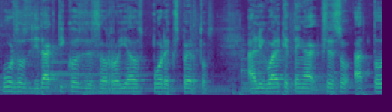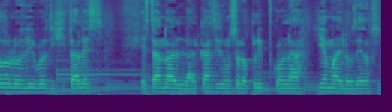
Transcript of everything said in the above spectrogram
cursos didácticos desarrollados por expertos, al igual que tenga acceso a todos los libros digitales, estando al alcance de un solo clip con la yema de los dedos.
